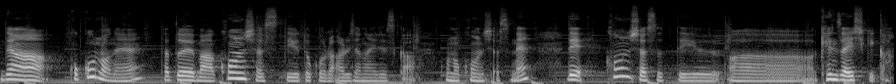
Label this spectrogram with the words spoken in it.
じゃあここのね例えばコンシャスっていうところあるじゃないですか。このコンシャスね。でコンシャスっていうあ潜在意識か。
